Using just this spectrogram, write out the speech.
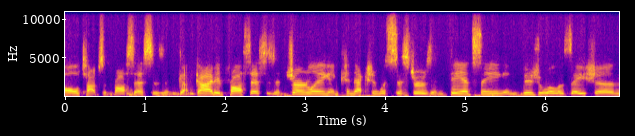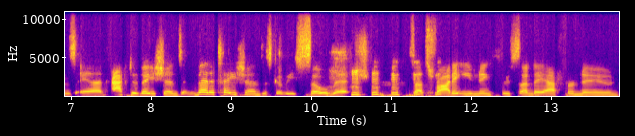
all types of processes and gu- guided processes and journaling and connection with sisters and dancing and visualizations and activations and meditations. It's going to be so rich. so that's Friday evening through Sunday afternoon.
